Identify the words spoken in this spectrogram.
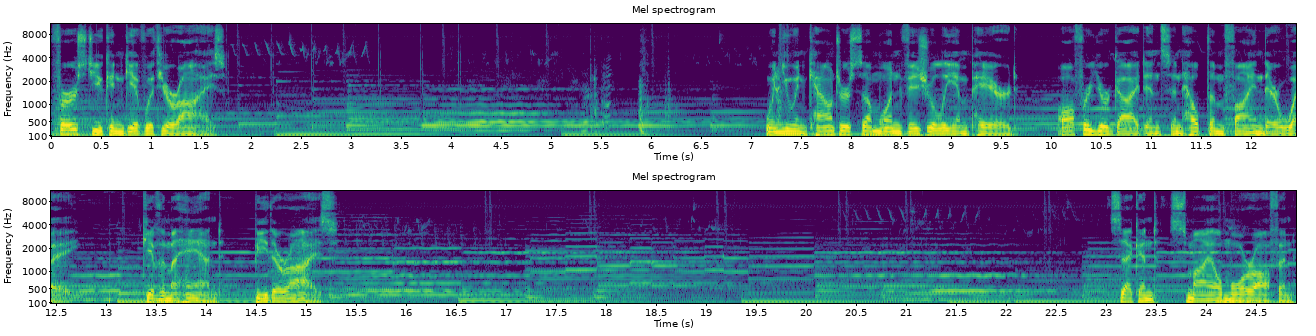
First, you can give with your eyes. When you encounter someone visually impaired, offer your guidance and help them find their way. Give them a hand, be their eyes. Second, smile more often.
